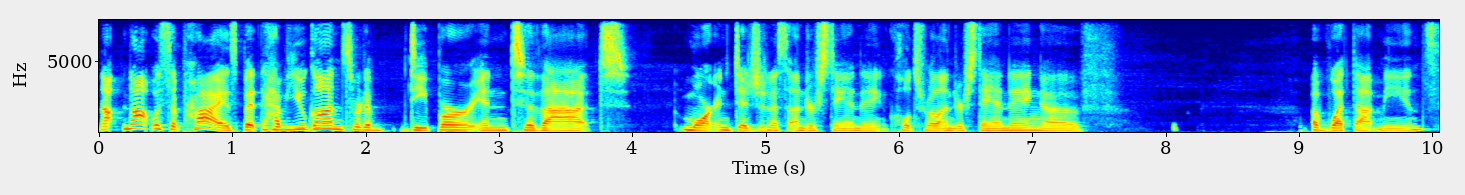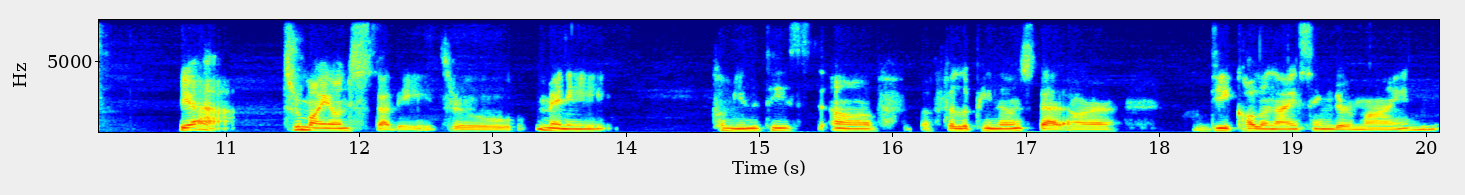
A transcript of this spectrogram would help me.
not not with surprise, but have you gone sort of deeper into that more indigenous understanding, cultural understanding of of what that means? Yeah, through my own study, through many communities of, of Filipinos that are decolonizing their mind,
